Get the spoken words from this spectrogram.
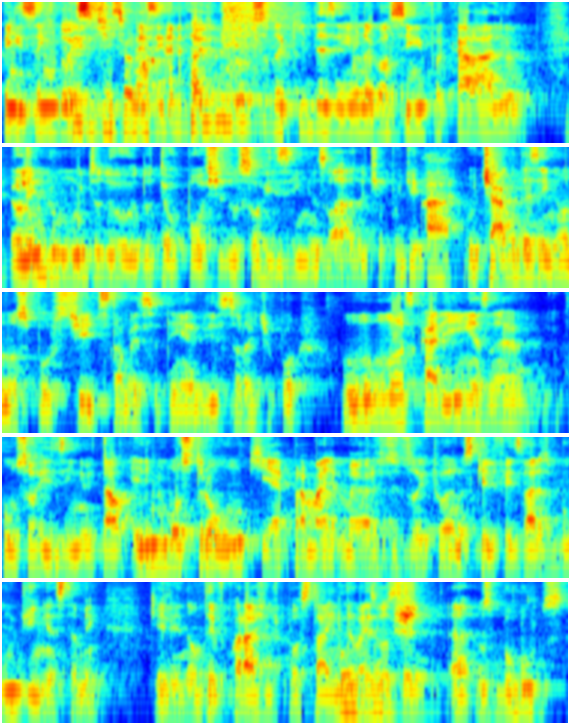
pensei em dois, pensei em dois minutos daqui, desenhei um negocinho e falei, caralho. Eu lembro muito do, do teu post dos sorrisinhos lá, do tipo de. Ah. O Thiago desenhou nos post-its, talvez você tenha visto, né? Tipo, umas carinhas, né? Com um sorrisinho e tal. Ele me mostrou um que é para maiores de 18 anos, que ele fez várias bundinhas também. Que ele não teve coragem de postar ainda, mas você. É, os bumbuns.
